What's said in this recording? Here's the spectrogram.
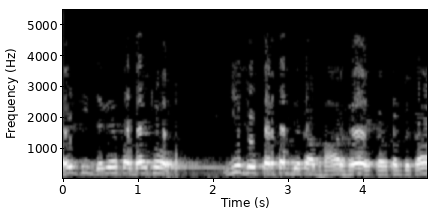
ऐसी जगह पर बैठो। ये जो कर्तव्य का भार है, कर्तव्य का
